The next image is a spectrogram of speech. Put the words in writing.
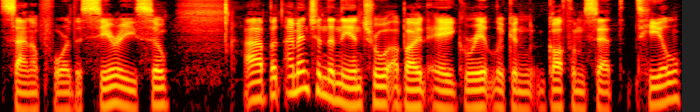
sign up for the series. So. Uh, but I mentioned in the intro about a great looking Gotham set tale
